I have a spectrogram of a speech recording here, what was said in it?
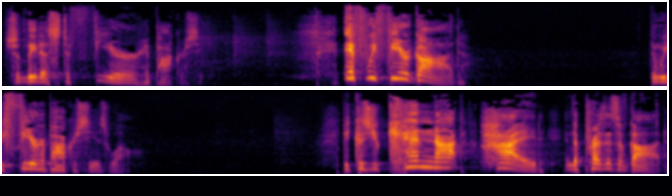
should lead us to fear hypocrisy. If we fear God, then we fear hypocrisy as well. Because you cannot hide in the presence of God.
